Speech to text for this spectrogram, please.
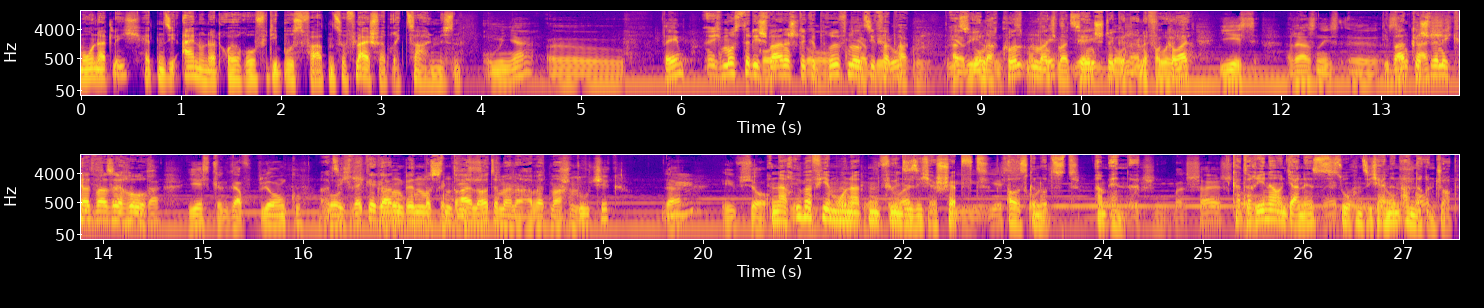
Monatlich hätten sie 100 Euro für die Busfahrten zur Fleischfabrik zahlen müssen. Ich musste die Schweinestücke prüfen und sie verpacken. Also je nach Kunden manchmal zehn Stück in eine Folie. Die Bandgeschwindigkeit war sehr hoch. Als ich weggegangen bin, mussten drei Leute meine Arbeit machen. Nach über vier Monaten fühlen sie sich erschöpft, ausgenutzt, am Ende. Katharina und Janis suchen sich einen anderen Job.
